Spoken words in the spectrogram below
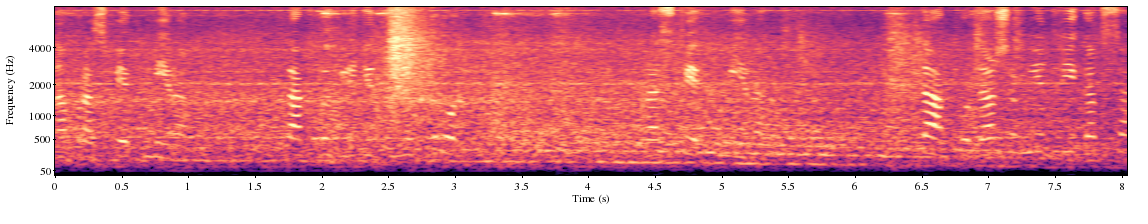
на проспект Мира. Так выглядит метро. Проспект Мира. Так, куда же мне двигаться?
